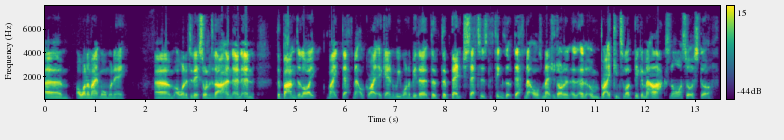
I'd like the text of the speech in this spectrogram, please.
Um, I want to make more money. Um, I want to do this, I want to do that, and and and the band are like make death metal great again. We want to be the, the the bench setters, the things that death metal's measured on, and, and, and break into like bigger metal acts and all that sort of stuff.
